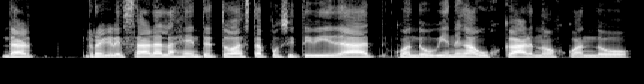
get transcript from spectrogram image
dar regresar a la gente toda esta positividad cuando vienen a buscarnos, cuando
